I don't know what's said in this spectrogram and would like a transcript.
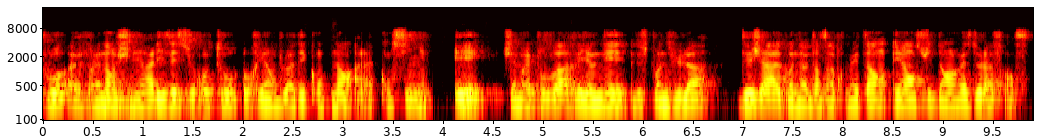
pour euh, vraiment généraliser ce retour au réemploi des contenants, à la consigne. Et j'aimerais pouvoir rayonner de ce point de vue-là, déjà à Grenoble dans un premier temps et ensuite dans le reste de la France.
